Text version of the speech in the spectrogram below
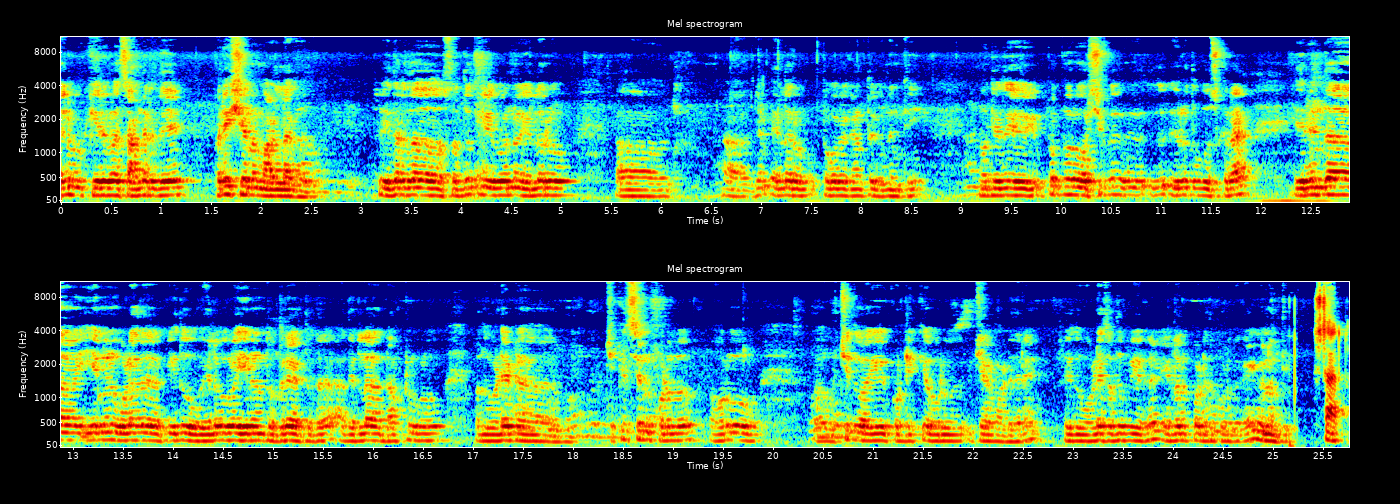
ಎಲುಬು ಕೀರುಗಳ ಸಾಂದ್ರತೆ ಪರೀಕ್ಷೆಯನ್ನು ಮಾಡಲಾಗುವುದು. ಸೊ ಇದರದ ಸದುಪಯೋಗವನ್ನು ಎಲ್ಲರೂ ಎಲ್ಲರೂ ತಗೋಬೇಕಂತ ವಿನಂತಿ. ಮತ್ತು ಇದು ಇಪ್ಪತ್ತ್ಮೂರು ವರ್ಷಕ್ಕೆ ಇರೋದಕ್ಕೋಸ್ಕರ ಇದರಿಂದ ಏನೇನು ಒಳ್ಳೆಯದ ಇದು ಎಲುಬುಗಳು ಏನೇನು ತೊಂದರೆ ಆಗ್ತದೆ ಅದೆಲ್ಲ ಡಾಕ್ಟ್ರುಗಳು ಒಂದು ಒಳ್ಳೆಯ ಚಿಕಿತ್ಸೆಯನ್ನು ಕೊಡಲು ಅವರು ಉಚಿತವಾಗಿ ಕೊಡಲಿಕ್ಕೆ ಅವರು ವಿಚಾರ ಮಾಡಿದ್ದಾರೆ. ಸೊ ಇದು ಒಳ್ಳೆಯ ಸದುಪಯೋಗ ಎಲ್ಲರೂ ಪಡೆದುಕೊಳ್ಬೇಕಾಗಿ ವಿನಂತಿ. ಸ್ಟಾರ್ಟ್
